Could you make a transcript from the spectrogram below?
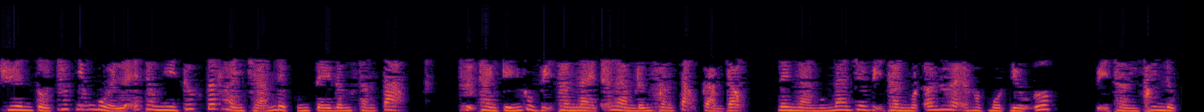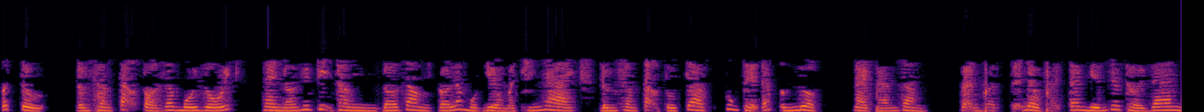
chuyên tổ chức những buổi lễ theo nghi thức rất hoành tráng để cúng tế đấng sáng tạo. Sự thành kính của vị thần này đã làm đấng sáng tạo cảm động, nên ngài muốn ban cho vị thần một ân huệ hoặc một điều ước. Vị thần xin được bất tử, đấng sáng tạo tỏ ra bối rối, ngài nói với vị thần đó rằng đó là một điều mà chính ngài, đấng sáng tạo tối cao cũng không thể đáp ứng được. Ngài phán rằng, vạn vật sẽ đều phải tan biến theo thời gian,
